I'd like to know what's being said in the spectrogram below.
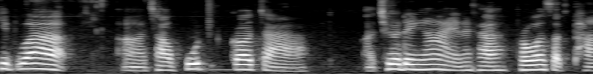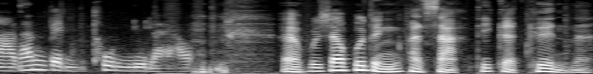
คิดว่าอ่าชาวพุทธก็จะอ่าเชื่อได้ง่ายนะคะ เพราะว่าศรัทธาท่านเป็นทุนอยู่แล้วเอ่อพระเจ้าพูดถึงผัสสะที่เกิดขึ้นนะ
